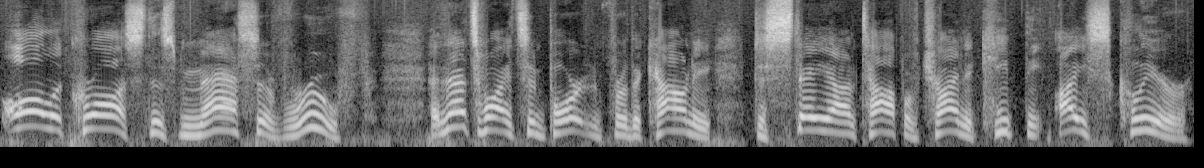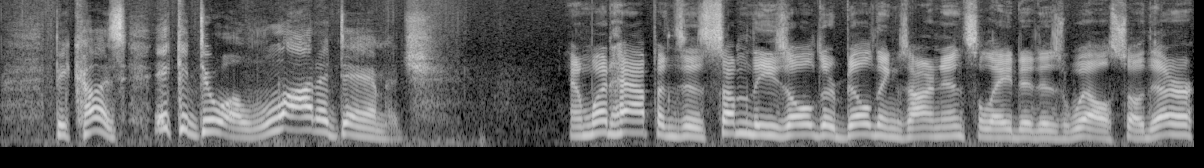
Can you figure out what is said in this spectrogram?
all across this massive roof. And that's why it's important for the county to stay on top of trying to keep the ice clear because it can do a lot of damage. And what happens is some of these older buildings aren't insulated as well, so they're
